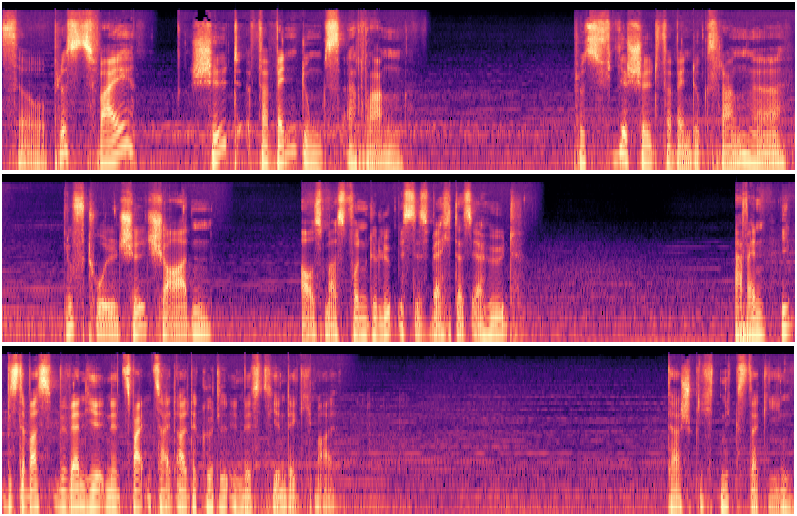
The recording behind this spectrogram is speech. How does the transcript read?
So, plus 2 Schildverwendungsrang. Plus 4 Schildverwendungsrang. Ja. Luft holen, Schildschaden. Ausmaß von Gelöbnis des Wächters erhöht. Ja, wenn, wisst ihr was, wir werden hier in den zweiten Zeitaltergürtel investieren, denke ich mal. Da spricht nichts dagegen.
